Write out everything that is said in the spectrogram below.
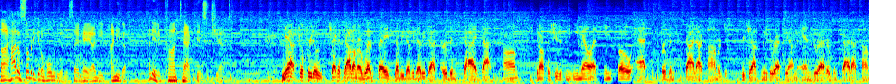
Uh, how does somebody get a hold of you and say hey i need i need a i need to contact this gent yeah, feel free to check us out on our website, www.urbansky.com. You can also shoot us an email at info at urbansky.com or just reach out to me directly. I'm Andrew at urbansky.com.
